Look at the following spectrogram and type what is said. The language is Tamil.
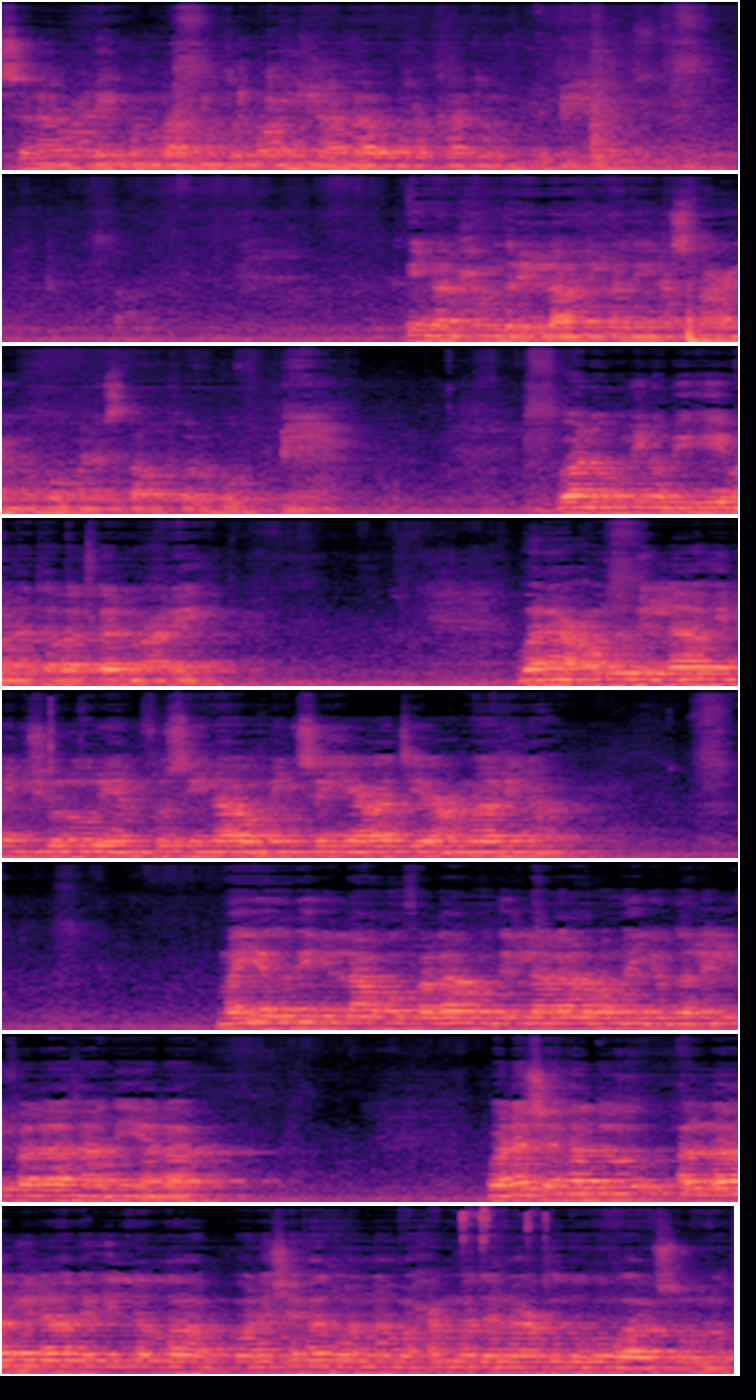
السلام عليكم ورحمة الله تعالى وبركاته إن الحمد لله الذي نستعينه ونستغفره ونؤمن به ونتوكل عليه ونعوذ بالله من شرور أنفسنا ومن سيئات أعمالنا من يهده الله فلا مضل له، ومن يضلل فلا هادي له۔ ونشهد أن لا إله إلا الله، ونشهد أن محمدا عبده ورسوله.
